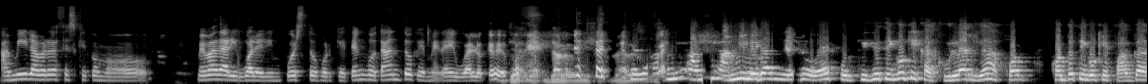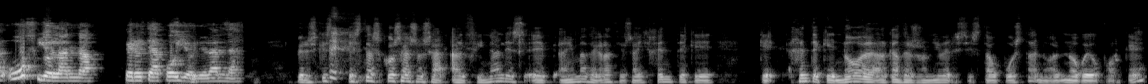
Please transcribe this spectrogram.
a mí la verdad es que como me va a dar igual el impuesto porque tengo tanto que me da igual lo que me Ya, lo mismo. Pero a mí, a mí- a mí me da miedo, ¿eh? Porque yo tengo que calcular ya cuán- cuánto tengo que pagar. Uf, Yolanda, pero te apoyo, Yolanda. Pero es que es- estas cosas, o sea, al final es, eh, a mí me hace gracia. o sea, hay gente que, que, gente que no alcanza esos niveles y está opuesta, no, no veo por qué,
